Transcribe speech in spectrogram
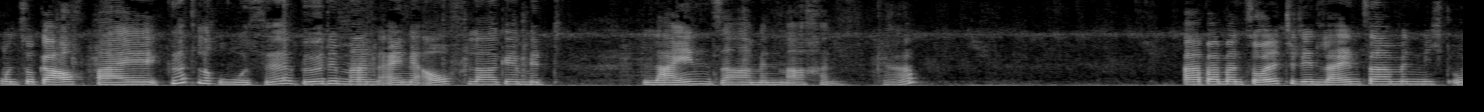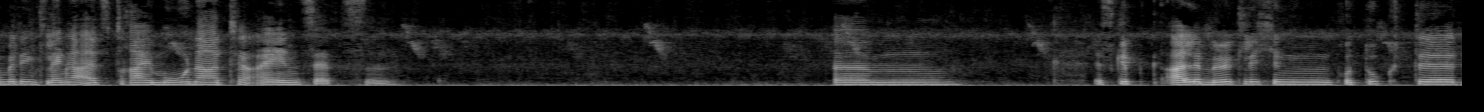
und sogar auch bei Gürtelrose würde man eine Auflage mit Leinsamen machen. Ja? Aber man sollte den Leinsamen nicht unbedingt länger als drei Monate einsetzen. Ähm, es gibt alle möglichen Produkte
